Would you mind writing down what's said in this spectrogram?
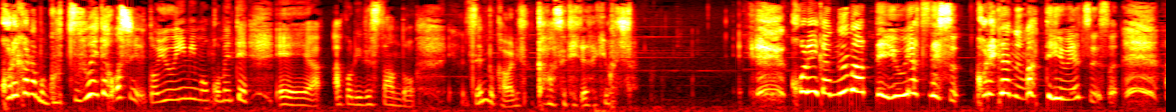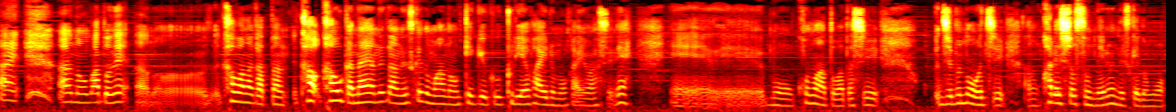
これからもグッズ増えてほしいという意味も込めて、えー、アクリルスタンド、全部買わり、買わせていただきました。これが沼っていうやつです。これが沼っていうやつです。はい。あの、あとね、あの、買わなかった買、買うか悩んでたんですけども、あの、結局クリアファイルも買いましてね。えー、もうこの後私、自分のお家、あの、彼氏と住んでるんですけども、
